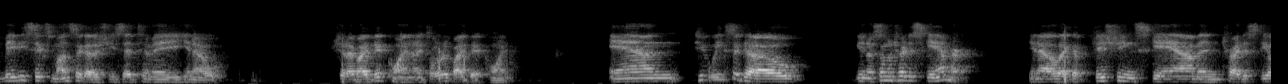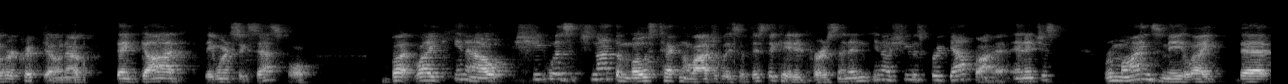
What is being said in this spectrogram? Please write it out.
maybe six months ago, she said to me, you know, should I buy Bitcoin? And I told her to buy Bitcoin. And two weeks ago, you know, someone tried to scam her, you know, like a phishing scam and tried to steal her crypto. Now, thank God they weren't successful. But like, you know, she was she's not the most technologically sophisticated person. And, you know, she was freaked out by it. And it just reminds me like that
